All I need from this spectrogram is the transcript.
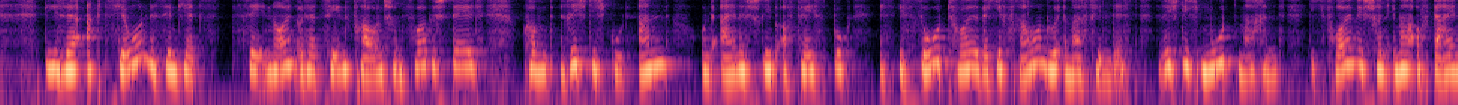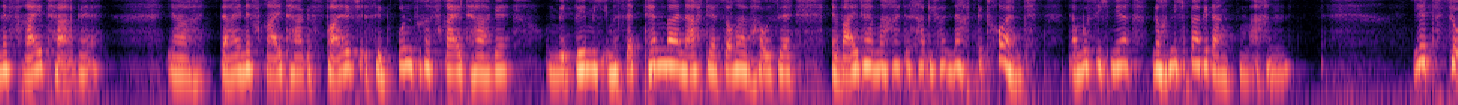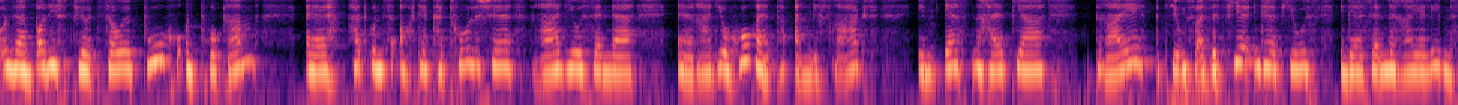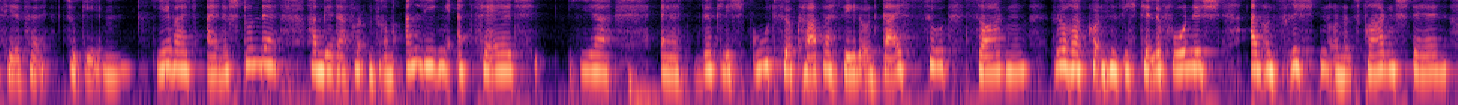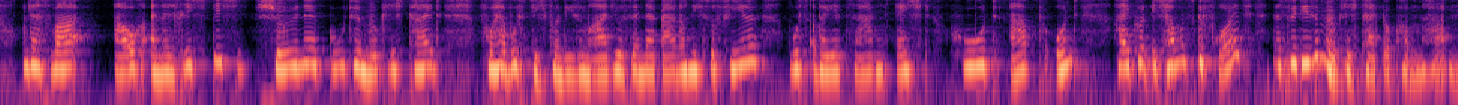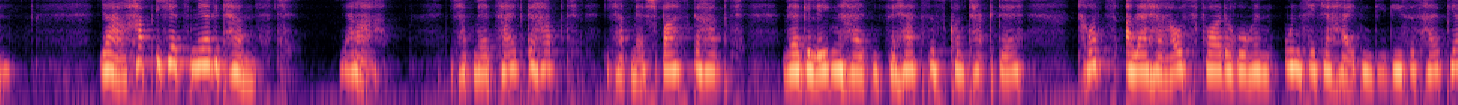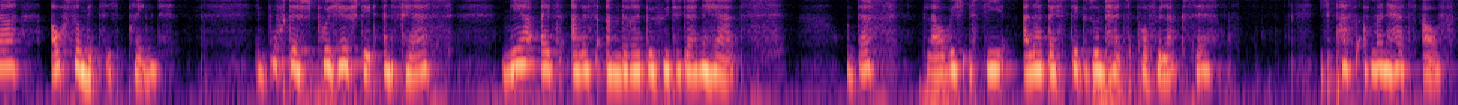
diese Aktion, das sind jetzt zehn, neun oder zehn Frauen schon vorgestellt, kommt richtig gut an. Und eine schrieb auf Facebook, es ist so toll, welche Frauen du immer findest. Richtig mutmachend. Ich freue mich schon immer auf deine Freitage. Ja, deine Freitage falsch, es sind unsere Freitage. Und mit wem ich im September nach der Sommerpause äh, weitermache, das habe ich heute Nacht geträumt. Da muss ich mir noch nicht mal Gedanken machen. Jetzt zu unserem Body Spirit Soul Buch und Programm äh, hat uns auch der katholische Radiosender äh, Radio Horeb angefragt, im ersten Halbjahr drei bzw. vier Interviews in der Sendereihe Lebenshilfe zu geben. Jeweils eine Stunde haben wir da von unserem Anliegen erzählt, hier äh, wirklich gut für Körper, Seele und Geist zu sorgen. Hörer konnten sich telefonisch an uns richten und uns Fragen stellen. Und das war auch eine richtig schöne, gute Möglichkeit. Vorher wusste ich von diesem Radiosender gar noch nicht so viel, muss aber jetzt sagen, echt Hut ab. Und Heiko und ich haben uns gefreut, dass wir diese Möglichkeit bekommen haben. Ja, habe ich jetzt mehr getanzt? Ja, ich habe mehr Zeit gehabt, ich habe mehr Spaß gehabt, mehr Gelegenheiten für Herzenskontakte, trotz aller Herausforderungen, Unsicherheiten, die dieses Halbjahr auch so mit sich bringt. Im Buch der Sprüche steht ein Vers, mehr als alles andere behüte dein Herz. Und das, glaube ich, ist die allerbeste Gesundheitsprophylaxe. Ich passe auf mein Herz auf.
